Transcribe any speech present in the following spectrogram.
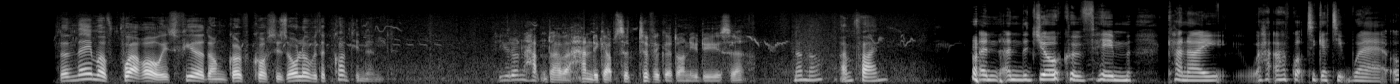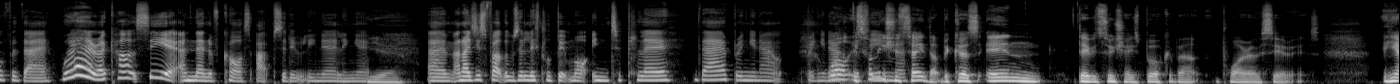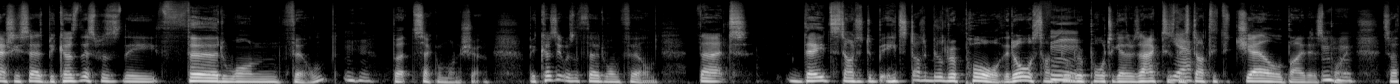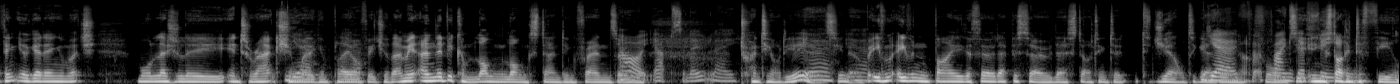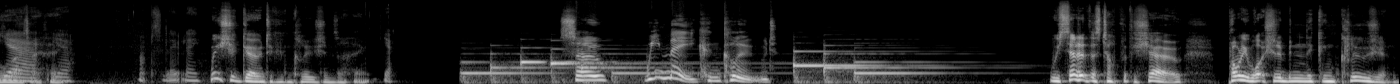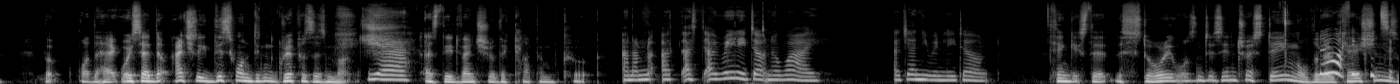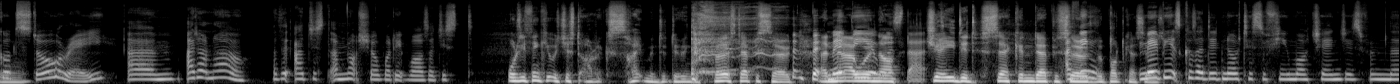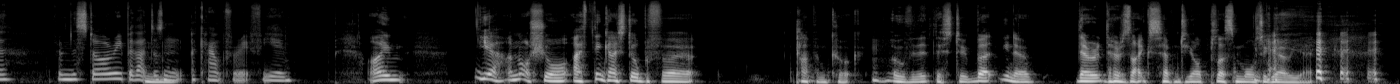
The name of Poirot is feared on golf courses all over the continent. You don't happen to have a handicap certificate on you, do you, sir? No, no, I'm fine. and and the joke of him, can I? I've got to get it where over there. Where I can't see it, and then of course, absolutely nailing it. Yeah. Um, and I just felt there was a little bit more interplay there, bringing out, bringing out. Well, it's funny you should say that because in David Suchet's book about Poirot series, he actually says because this was the third one filmed, Mm-hmm. but second one shown, because it was the third one filmed, that they'd started to be, he'd started to build rapport. They'd all started to build rapport together as actors. Mm. Yeah. Mm-hmm. They started to gel by this point. So I think you're getting a much more leisurely interaction where they can play yeah. off each other. I mean, and they become long, long-standing friends. Oh, over, absolutely. 20 odd years, Yeah, you know. yeah. But even even by the third episode, they're starting to, to gel together Yeah, in that f- form. find So their you're starting to feel yeah, that, I think. Yeah, absolutely. We should go into conclusions, I think. Yeah. So, we may conclude We said at the top of the show probably what should have been in the conclusion, but what the heck. We said that actually this one didn't grip us as much Yeah. as the adventure of the Clapham cook. And I'm not, I, I, I really don't know why. I genuinely don't. Think it's that the story wasn't as interesting, or the no, I think it's a good or, story. Um, I don't know. I, th- I just, I'm not sure what it was. I just, or do you think it was just our excitement at doing the first episode, and now we're in our that. jaded second episode of the podcast? series? maybe it's because I did notice a few more changes from the from the story, but Hmm. that doesn't account for it for you. I'm, yeah, I'm not sure. I think I still prefer Clapham Cook Mm-hmm. over this two, but you know, there there's like seventy odd plus more to go yet.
